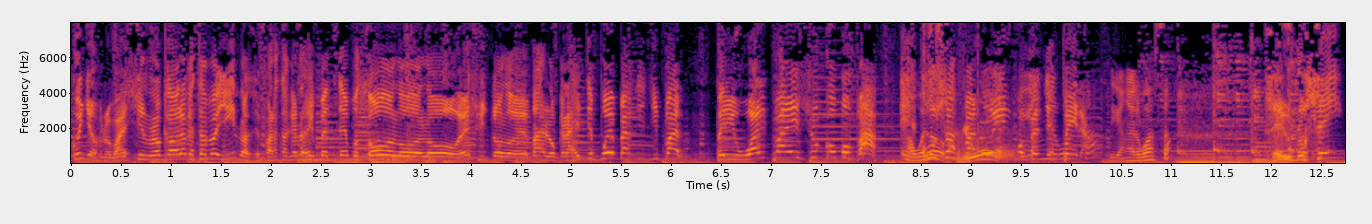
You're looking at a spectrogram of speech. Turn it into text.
coño, pero va a decir Roca ahora que estamos allí, no hace falta que nos inventemos todo lo, lo eso y todo lo demás, lo que la gente puede participar, pero igual para eso como para excusas para no ir espera. Digan el WhatsApp. 616,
